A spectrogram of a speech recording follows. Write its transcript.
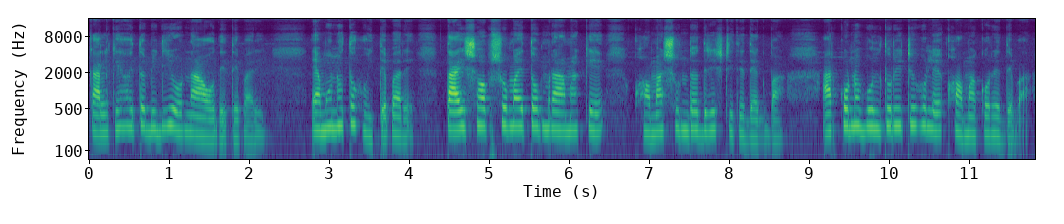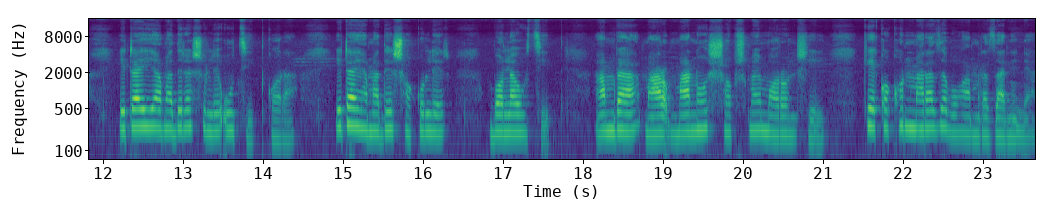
কালকে হয়তো ভিডিও নাও দিতে পারি। এমনও তো হইতে পারে। তাই সব সময় তোমরা আমাকে ক্ষমা সুন্দর দৃষ্টিতে দেখবা। আর কোনো ভুল ত্রুটি হলে ক্ষমা করে দেবা। এটাই আমাদের আসলে উচিত করা। এটাই আমাদের সকলের বলা উচিত। আমরা মানুষ সবসময় মরণশীল। কে কখন মারা যাব আমরা জানি না।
